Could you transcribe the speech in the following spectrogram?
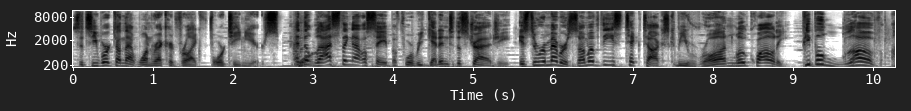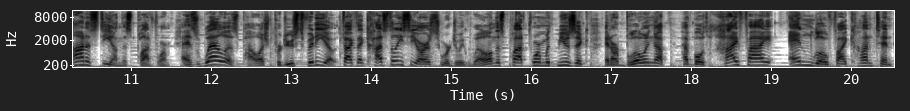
since he worked on that one record for like 14 years. And the last thing I'll say before we get into the strategy is to remember some of these TikToks can be raw and low quality. People love honesty on this platform, as well as polished produced video. In fact, I constantly see artists who are doing well on this platform with music and are blowing up have both hi-fi and lo-fi content,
